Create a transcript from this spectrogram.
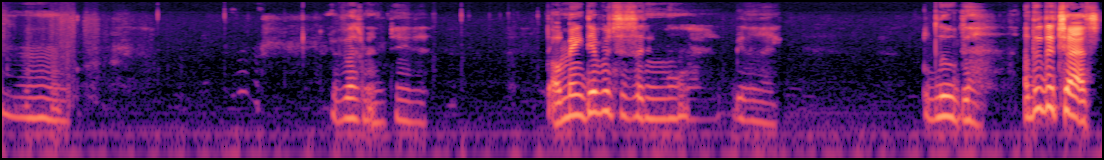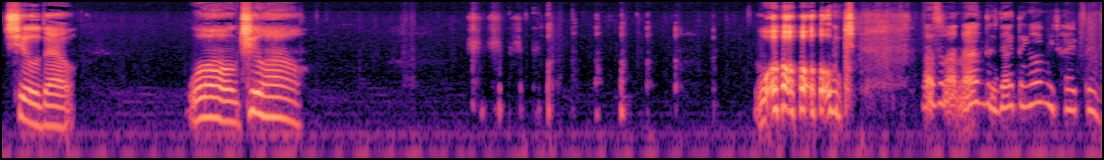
Mm. Investment changes. Don't make differences anymore. Be like, Luke, I think the chat's chilled out. Whoa, chill out. Whoa, that's not that's the exact thing I'll be typing.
